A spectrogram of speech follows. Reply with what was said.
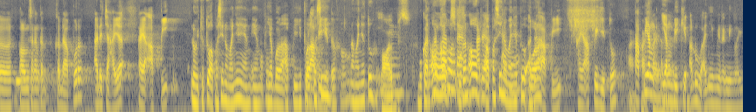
eh, kalau misalkan ke, ke dapur ada cahaya kayak api Loh itu tuh apa sih namanya yang yang ya bola api gitu Bola apa api sih? gitu. Namanya tuh Orbs. bukan Bukan, orbs, bukan. bukan orbs. Ada- apa sih namanya tuh? bola Ada api kayak api gitu Ah, tapi yang yang bikin aduh anjing merinding lagi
